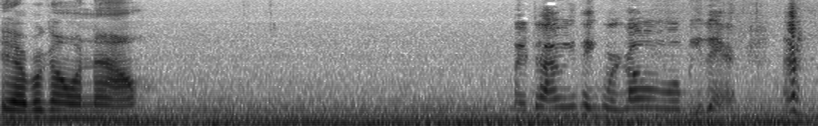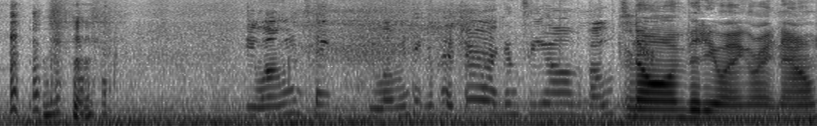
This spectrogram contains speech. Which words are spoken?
Yeah, we're going now. By the time you think we're going, we'll be there. do you want me to take? Do you want me to take a picture? I can see all the boats. No, I'm videoing right now.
